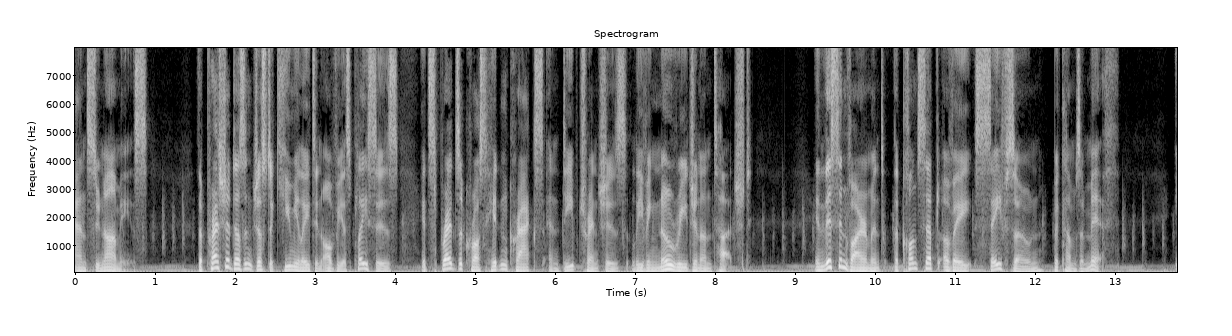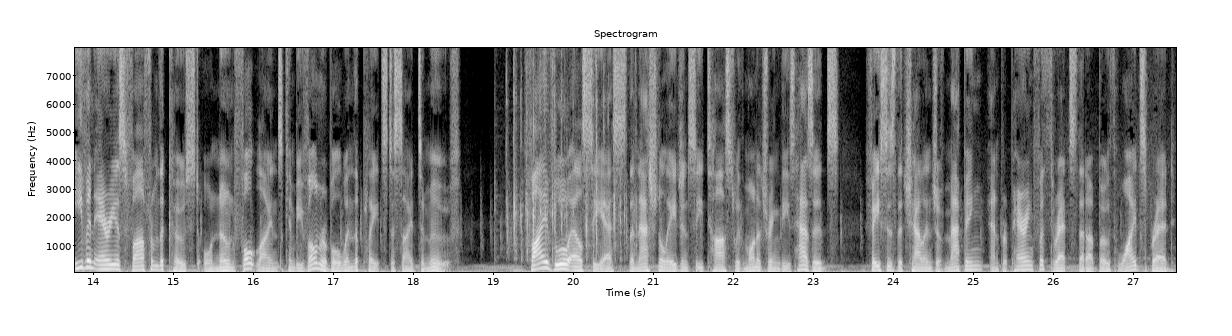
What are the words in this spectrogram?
and tsunamis. The pressure doesn't just accumulate in obvious places, it spreads across hidden cracks and deep trenches, leaving no region untouched. In this environment, the concept of a safe zone becomes a myth. Even areas far from the coast or known fault lines can be vulnerable when the plates decide to move. PHIVOLCS, the national agency tasked with monitoring these hazards, faces the challenge of mapping and preparing for threats that are both widespread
